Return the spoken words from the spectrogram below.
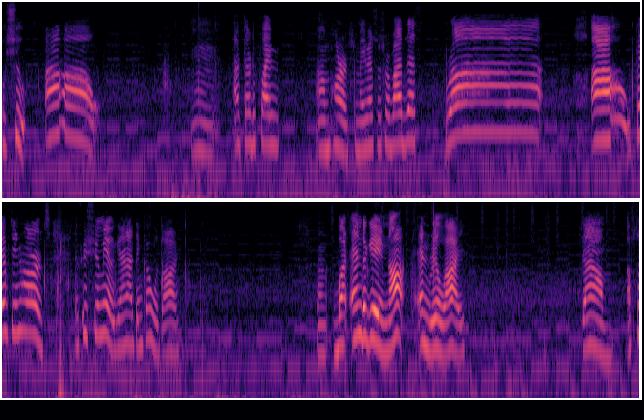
oh shoot. Ow. Hmm. At 35 um, hearts. Maybe I should survive this. Run! 15 hearts. If you shoot me again, I think I will die. Um, but end the game, not in real life. Damn. After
